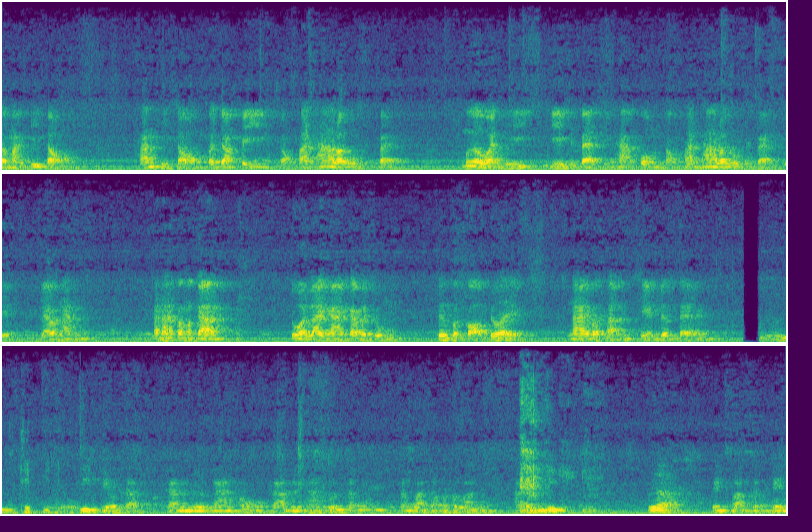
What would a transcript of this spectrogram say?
สมัยที่สองครั้งที่สองประจำปี 2568 เมื่อวันที่ 28 สิงหาคม 2568เสร็จแล้วนั้น คณะกรรมการตรวจรายงานการประชุม ซึ่งประกอบด้วยนายวสันต์เสียงเรืองแสงคลิปวิดีโอที่เกี่ยวกับการดำเนินงานขององค์การบริหารส่วนจังหวัดจังหวัดนครสวรรค์ทั้งนี้ เพื่อเป็นความจำเป็น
